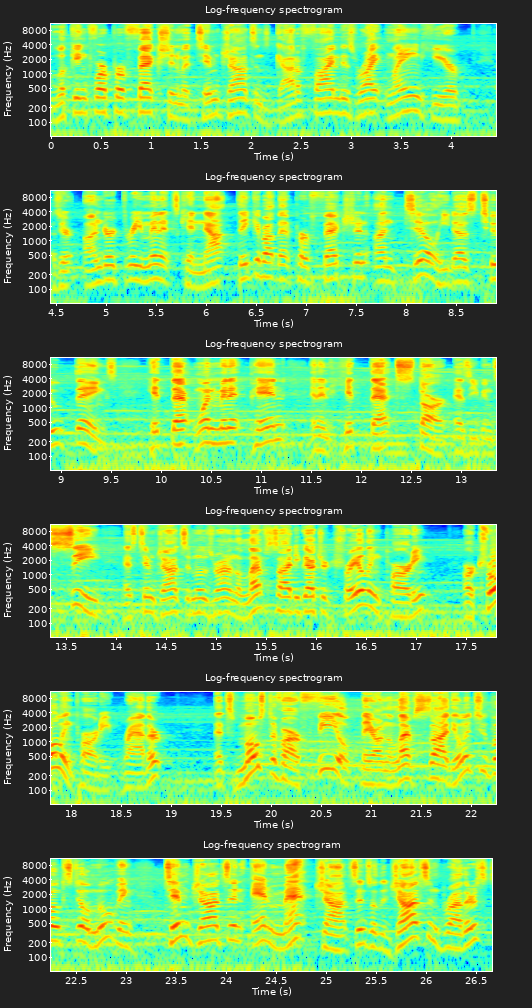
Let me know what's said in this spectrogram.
looking for perfection, but Tim Johnson's got to find his right lane here as you're under three minutes. Cannot think about that perfection until he does two things. Hit that one minute pin and then hit that start. As you can see, as Tim Johnson moves around on the left side, you've got your trailing party, or trolling party, rather. That's most of our field there on the left side. The only two boats still moving, Tim Johnson and Matt Johnson. So the Johnson brothers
